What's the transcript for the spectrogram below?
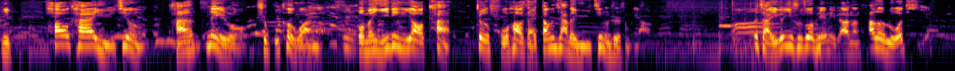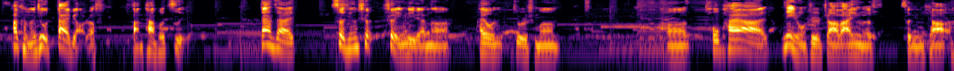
你抛开语境谈内容是不客观的。嗯，我们一定要看这个符号在当下的语境是什么样。就在一个艺术作品里边呢，它的裸体，它可能就代表着反叛和自由；但在色情摄摄影里边呢，还有就是什么，呃，偷拍啊，那种是正儿八经的色情片儿。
